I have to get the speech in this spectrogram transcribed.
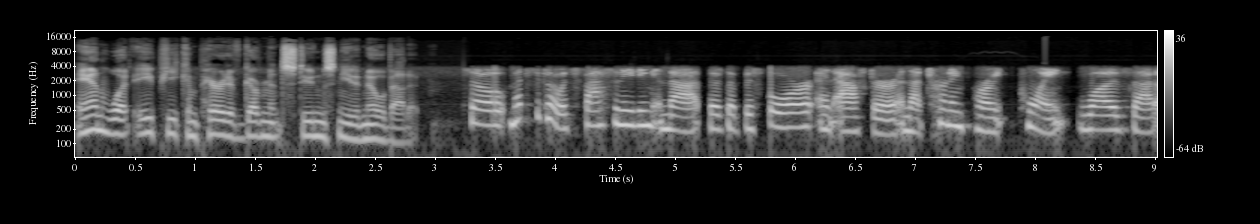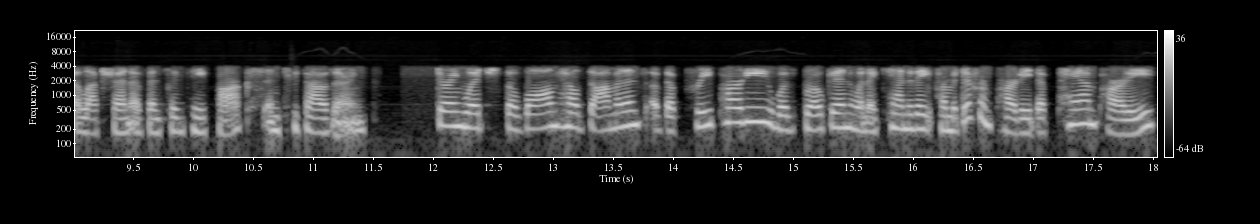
and what AP comparative government students need to know about it? So, Mexico is fascinating in that there's a before and after, and that turning point, point was that election of Vicente Fox in 2000 during which the long held dominance of the PRI party was broken when a candidate from a different party, the PAN party,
